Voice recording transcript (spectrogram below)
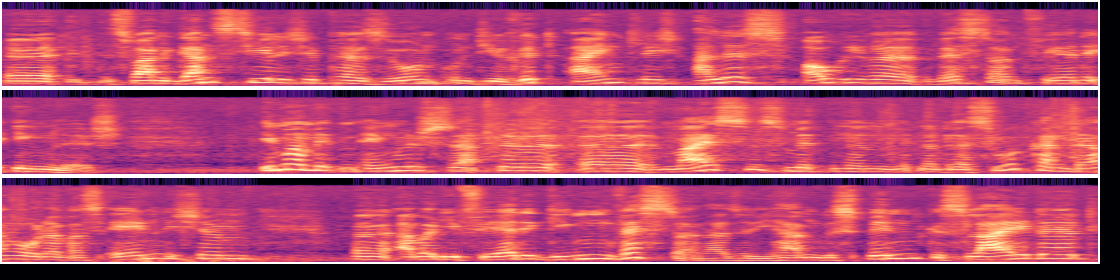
Äh, es war eine ganz zierliche Person und die ritt eigentlich alles, auch ihre Westernpferde, Englisch immer mit einem Englischsattel, äh, meistens mit, einem, mit einer Dressurkandare oder was ähnlichem. Äh, aber die Pferde gingen Western, also die haben gespinnt, geslidet,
